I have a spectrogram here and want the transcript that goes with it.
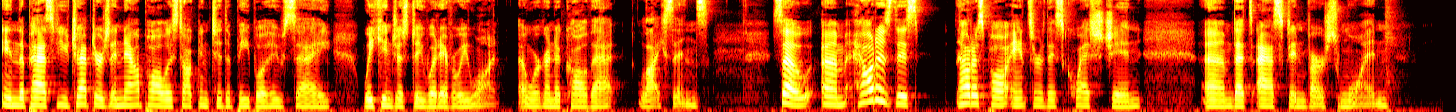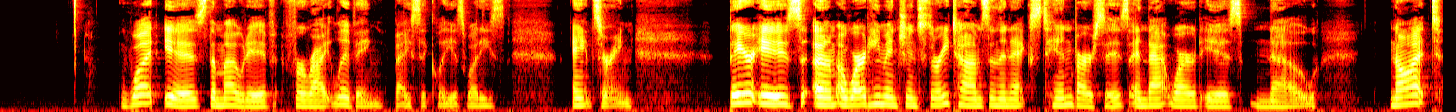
in the past few chapters. And now Paul is talking to the people who say we can just do whatever we want. And we're going to call that license. So, um, how does this how does Paul answer this question um, that's asked in verse 1? What is the motive for right living? Basically, is what he's answering. There is um, a word he mentions three times in the next 10 verses, and that word is no. Not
